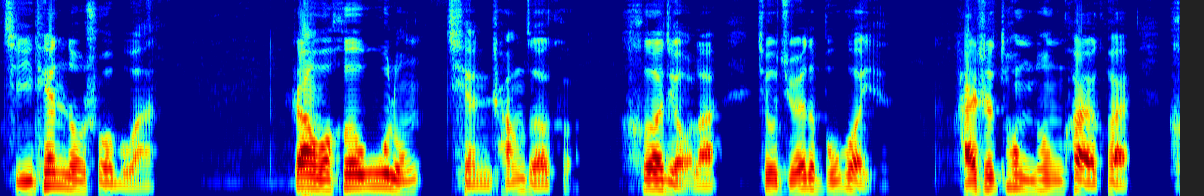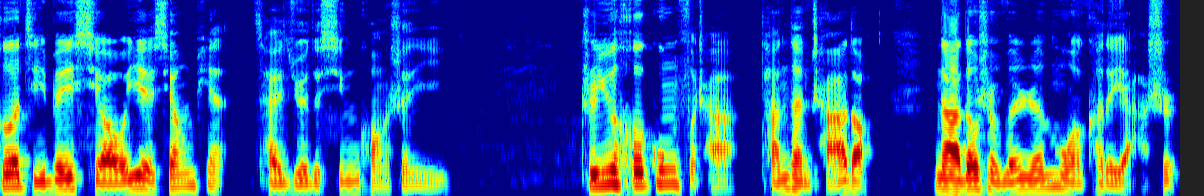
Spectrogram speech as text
几天都说不完。让我喝乌龙，浅尝则可。喝酒了就觉得不过瘾，还是痛痛快快喝几杯小叶香片才觉得心旷神怡。至于喝功夫茶、谈谈茶道，那都是文人墨客的雅事。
